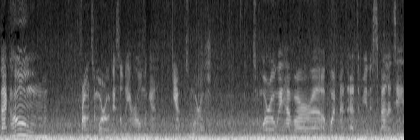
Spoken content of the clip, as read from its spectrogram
Back home from tomorrow. This will be our home again. Yeah, tomorrow. Tomorrow we have our uh, appointment at the municipality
